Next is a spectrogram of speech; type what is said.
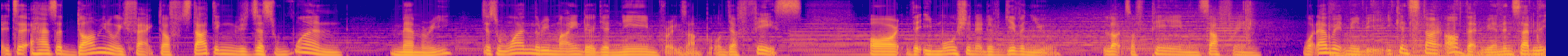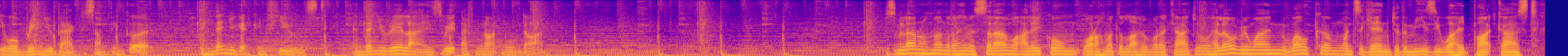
it has a domino effect of starting with just one memory, just one reminder, their name, for example, their face, or the emotion that they've given you, lots of pain and suffering, whatever it may be. It can start off that way and then suddenly it will bring you back to something good. And then you get confused, and then you realize, wait, I've not moved on. Bismillah ar-Rahman ar-Rahim. Assalamu alaikum wa rahmatullahi wa barakatuh. Hello everyone. Welcome once again to the Mizi Wahid podcast.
